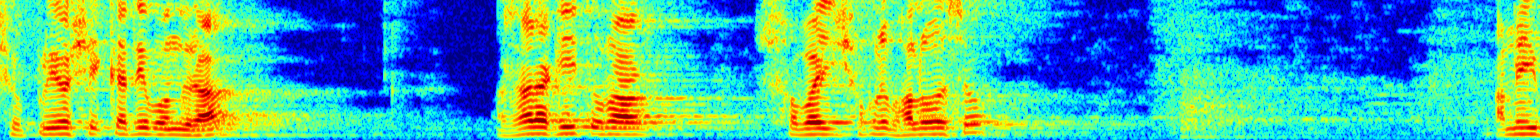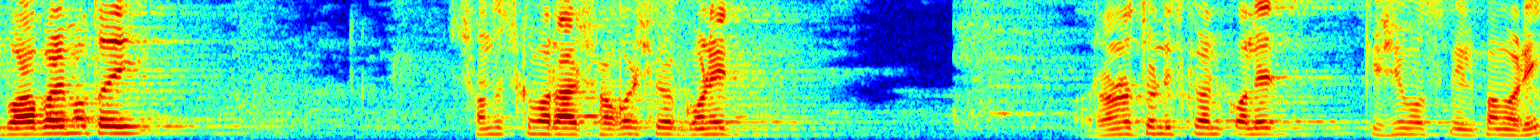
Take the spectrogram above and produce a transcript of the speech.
সুপ্রিয় শিক্ষার্থী বন্ধুরা, আশা রাখি তোমরা সবাই সকলে ভালো আছো। আমি বরাবরের মতোই সন্তোষ কুমার রায়, সহকারী শিক্ষক গণিত, রণচণ্ডী স্কুল অ্যান্ড কলেজ কৃষিমোস নীলপামারি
